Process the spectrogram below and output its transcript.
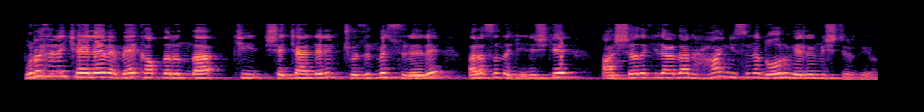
Buna göre KL ve M kaplarındaki şekerlerin çözülme süreleri arasındaki ilişki aşağıdakilerden hangisine doğru verilmiştir diyor.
